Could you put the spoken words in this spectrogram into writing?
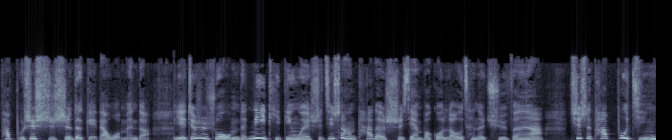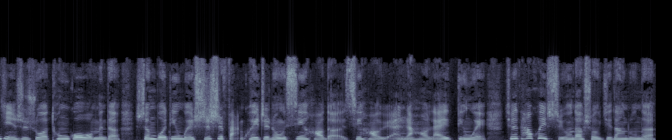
它不是实时的给到我们的，也就是说我们的立体定位实际上它的实现包括楼层的区分啊，其实它不仅仅是说通过我们的声波定位实时反馈这种信号的信号源，然后来定位，其实它会使用到手机当中的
